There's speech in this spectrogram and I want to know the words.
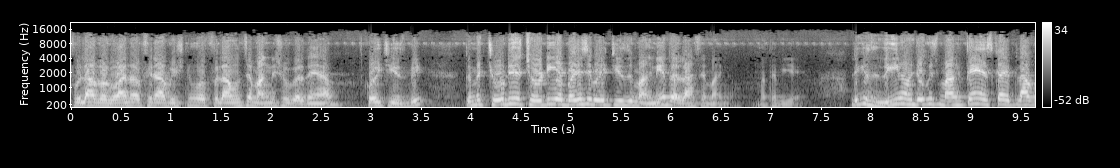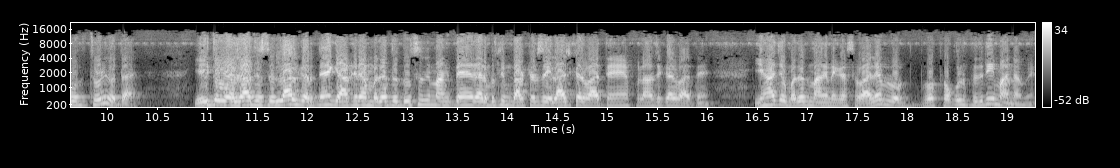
فلاں بھگوان اور پھر آپ وشنو اور فلاں ان سے مانگنے شروع کر دیں آپ، کوئی چیز بھی، تو میں چھوٹی سے چھوٹی یا بڑی سے بڑی چیز مانگنی ہے تو اللہ سے مانگو۔ مطلب یہ ہے۔ لیکن زندگی میں ہم جو کچھ مانگتے ہیں، اس کا اطلاق تھوڑی ہوتا ہے۔ یہی تو وہ آزاد استدلال کرتے ہیں کہ آخر ہم مدد تو دوسروں سے مانگتے ہیں، غیر مسلم ڈاکٹر سے علاج کرواتے ہیں، فلاں سے کرواتے ہیں۔ یہاں جو مدد مانگنے کا سوال ہے، وہ فوق الفطری معنی میں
